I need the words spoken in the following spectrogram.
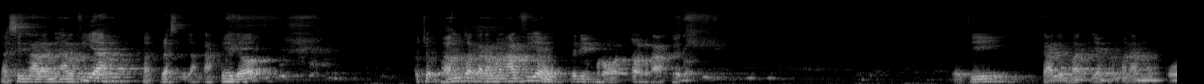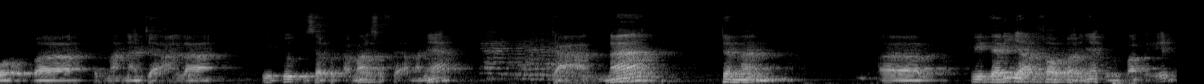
Nah sing ngalami alfiah bablas ilang kabeh to. Ojo bangga karena alfiah ini merotol kabeh kok. Jadi kalimat yang bermakna mukorobah, bermakna ja'ala itu bisa beramal sesuai amalnya karena dengan uh, kriteria khabarnya berupa fi'il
